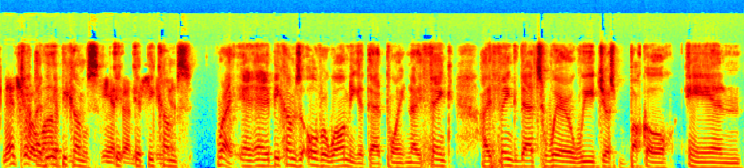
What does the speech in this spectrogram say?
And that's what a lot think of it becomes people can't it, it becomes right, and, and it becomes overwhelming at that point. And I think I think that's where we just buckle and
